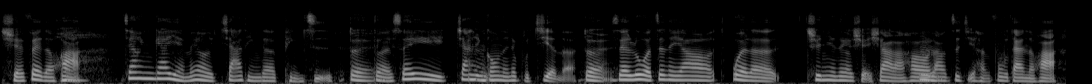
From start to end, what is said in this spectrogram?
学费的话，嗯、这样应该也没有家庭的品质，对。对，所以家庭功能就不见了，对、嗯。所以如果真的要为了去念那个学校，然后让自己很负担的话，嗯、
